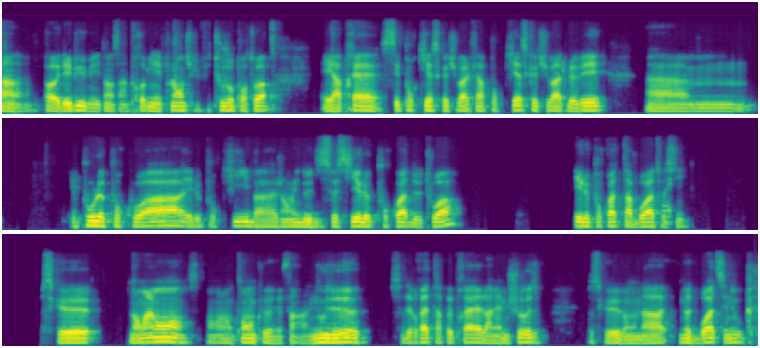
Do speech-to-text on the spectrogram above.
Enfin, pas au début, mais dans un premier plan, tu le fais toujours pour toi. Et après, c'est pour qui est-ce que tu vas le faire? Pour qui est-ce que tu vas te lever? Et pour le pourquoi et le pour qui, bah, j'ai envie de dissocier le pourquoi de toi et le pourquoi de ta boîte aussi. Parce que normalement, en tant que, enfin, nous deux, ça devrait être à peu près la même chose parce que on a notre boîte, c'est nous.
